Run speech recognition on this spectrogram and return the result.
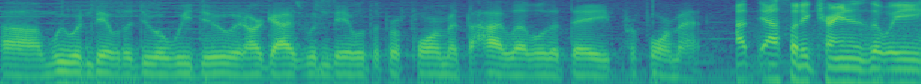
um, we wouldn't be able to do what we do and our guys wouldn't be able to perform at the high level that they perform at. The athletic trainers that we,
